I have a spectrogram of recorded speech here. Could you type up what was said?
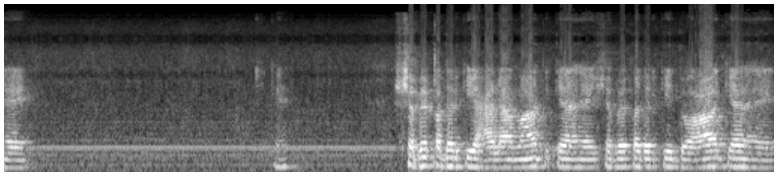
ہے؟ ٹھیک ہے۔ شب قدر کی علامات کیا ہے؟ شب قدر کی دعا کیا ہے؟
